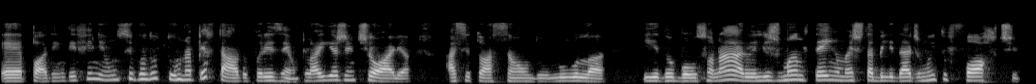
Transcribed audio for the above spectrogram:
é, podem definir um segundo turno apertado, por exemplo. Aí a gente olha a situação do Lula e do Bolsonaro, eles mantêm uma estabilidade muito forte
